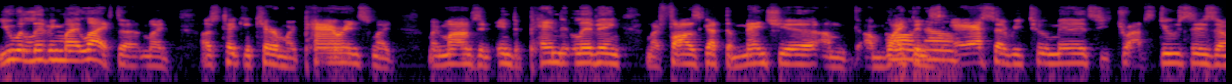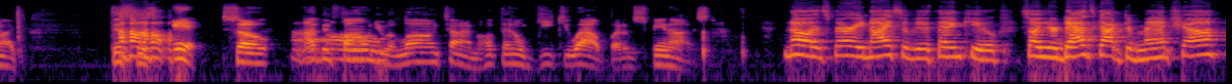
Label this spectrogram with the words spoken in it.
You were living my life. The, my I was taking care of my parents. My my mom's in independent living. My father's got dementia. I'm I'm oh, wiping no. his ass every two minutes. He drops deuces. I'm like, this Oh. was it. So I've been following you Oh. a long time. I hope that don't geek you out, but I'm just being honest. No, it's very nice of you. Thank you. So your dad's got dementia.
